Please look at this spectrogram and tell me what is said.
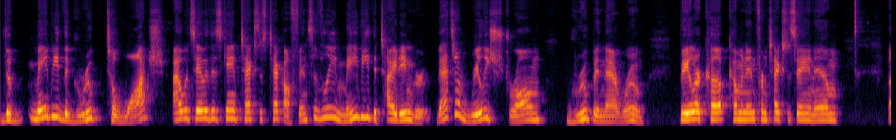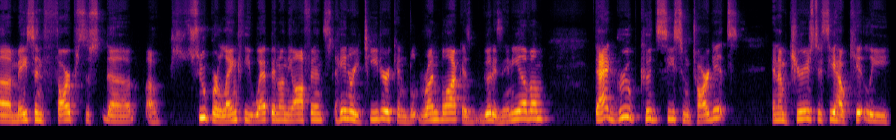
the maybe the group to watch, I would say with this game, Texas Tech offensively, maybe the tight end group. That's a really strong group in that room. Baylor Cupp coming in from Texas A&M, uh, Mason Tharp's a super lengthy weapon on the offense. Henry Teeter can run block as good as any of them. That group could see some targets, and I'm curious to see how Kittley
